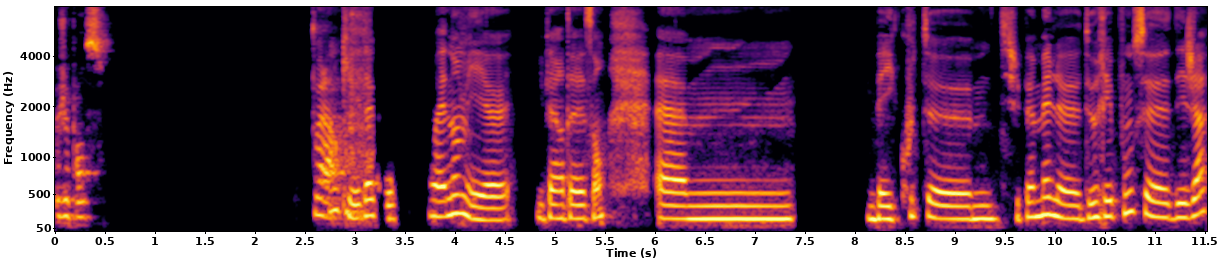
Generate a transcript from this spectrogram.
je, pense. Voilà. Ok, d'accord. Ouais, non, mais hyper intéressant. Bah écoute, euh, j'ai pas mal euh, de réponses euh, déjà.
